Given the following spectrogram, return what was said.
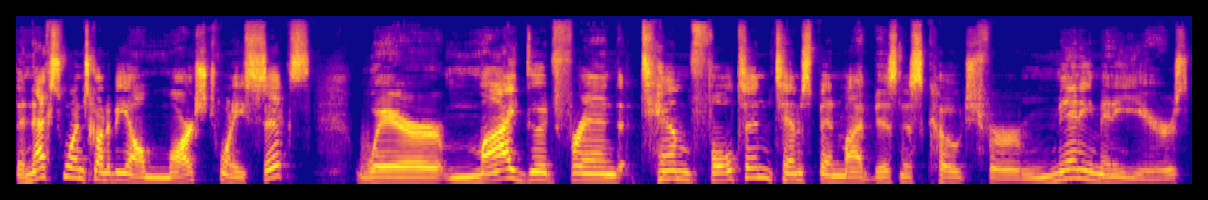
The next one's going to be on March 26th, where my good friend Tim Fulton, Tim's been my business coach for many, many years.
